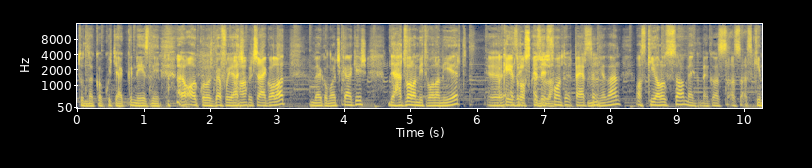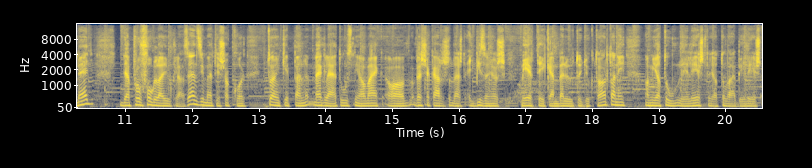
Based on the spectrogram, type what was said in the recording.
tudnak a kutyák nézni alkoholos befolyásoltság alatt, meg a macskák is, de hát valamit valamiért. A két ez rossz egy, ez egy fontos, persze mm. nyilván, az kialussza, meg, meg az, az, az kimegy, de foglaljuk le az enzimet, és akkor tulajdonképpen meg lehet úszni a, mág- a vesekárosodást egy bizonyos mértéken belül tudjuk tartani, ami a túlélést vagy a továbbélést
